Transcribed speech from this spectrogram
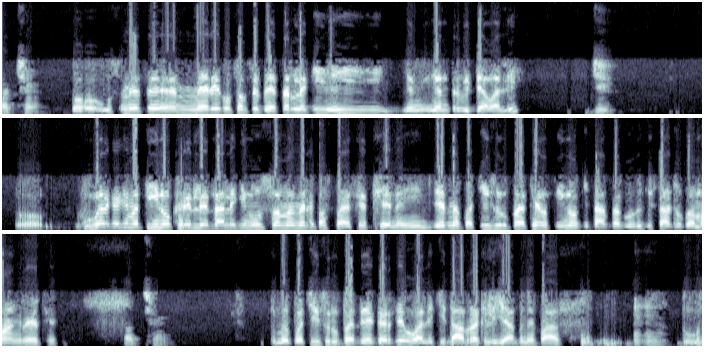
अच्छा। तो उसमें से मेरे को सबसे बेहतर लगी यही यंत्र विद्या वाली। जी। तो हुआ क्या कि मैं तीनों खरीद लेता लेकिन उस समय मेरे पास पैसे थे नहीं। जेब में पच्चीस रुपए थे और तीनों किताब का गुरु जी साठ रुपए मांग रहे थे। अच्छा। तो मैं पच्चीस रुपए दे करके वो वाली किताब रख लिया अपने पास। तो उस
